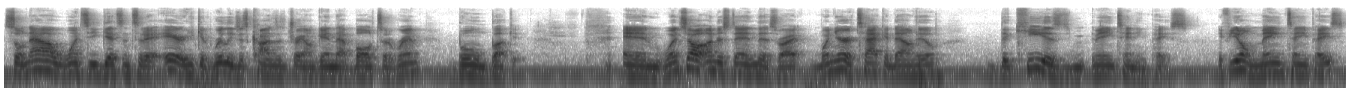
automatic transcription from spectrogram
So now once he gets into the air, he could really just concentrate on getting that ball to the rim. Boom, bucket. And once y'all understand this, right? When you're attacking downhill, the key is maintaining pace. If you don't maintain pace,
